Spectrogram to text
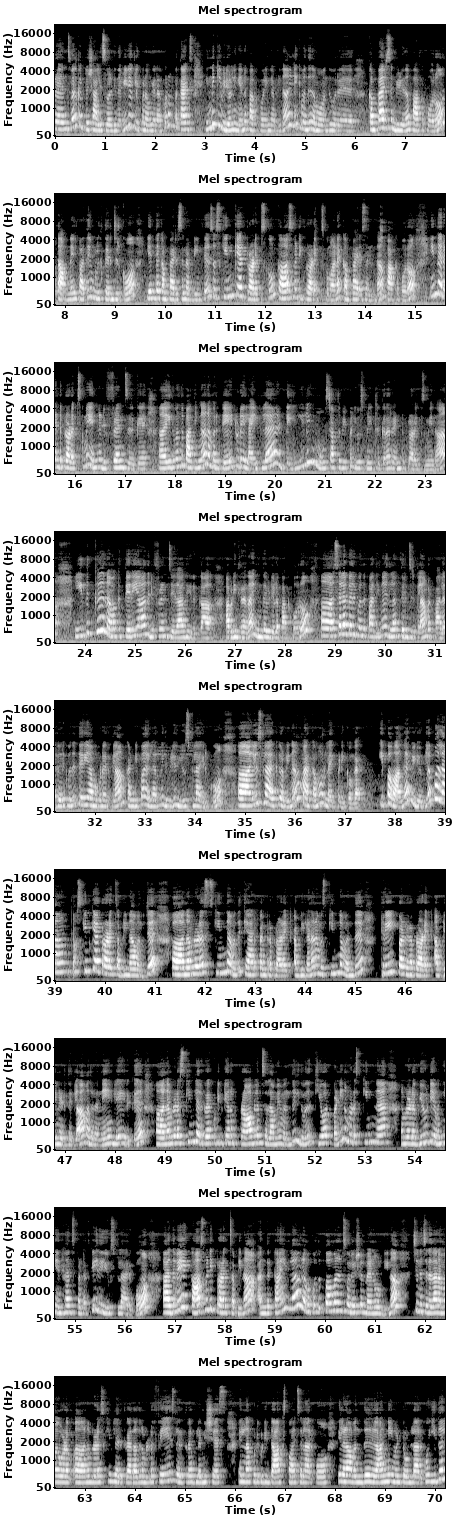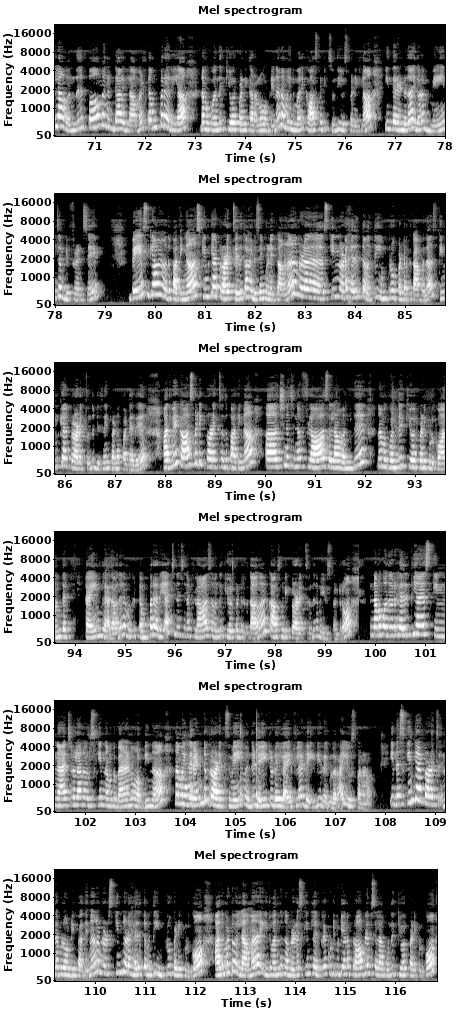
Friends welcome to Shali's world இந்த video click பண்ணவங்க எல்லாருக்கும் ரொம்ப தேங்க்ஸ் இன்னைக்கு வீடியோவில் நீங்கள் என்ன பார்க்க போறீங்க அப்படின்னா இன்னைக்கு வந்து நம்ம வந்து ஒரு கம்பேரிசன் வீடியோ தான் பார்க்க போகிறோம் தமிழ்நெல் பார்த்து உங்களுக்கு தெரிஞ்சிருக்கும். எந்த கம்பேரிசன் அப்படின்ட்டு? ஸோ ஸ்கின் கேர் ப்ராடக்ட்ஸ்க்கும் காஸ்மெட்டிக் ப்ராடக்ட்ஸ்க்குமான கம்பேரிசன் தான் பார்க்க போகிறோம் இந்த ரெண்டு ப்ராடக்ட்ஸ்க்குமே என்ன டிஃப்ரென்ஸ் இருக்குது இது வந்து பார்த்தீங்கன்னா நம்ம டே டு டே லைஃப்பில் daily most of the people use பண்ணிட்டு இருக்கிற ரெண்டு ப்ராடக்ட்ஸுமே தான். இதுக்கு நமக்கு தெரியாத டிஃப்ரென்ஸ் ஏதாவது இருக்கா அப்படிங்கிறத இந்த வீடியோவில் பார்க்க போகிறோம் சில பேருக்கு வந்து பார்த்தீங்கன்னா இதெல்லாம் தெரிஞ்சிருக்கலாம். பட் பல பேருக்கு வந்து தெரியாமல் கூட இருக்கலாம். கண்டிப்பாக எல்லாருக்கும் இந்த வீடியோ யூஸ்ஃபுல்லாக இருக்கும். யூஸ்ஃபுல்லாக இருக்குது அப்படின்னா மறக்காமல் ஒரு லைக் பண்ணிக்கோங்க. இப்போ வாங்க வீடியோக்குள்ள போகலாம் ஸ்கின் கேர் ப்ராடக்ட்ஸ் அப்படின்னா வந்துட்டு நம்மளோட ஸ்கின்னை வந்து கேர் பண்ணுற ப்ராடக்ட் அப்படி இல்லைன்னா நம்ம ஸ்கின்னை வந்து ட்ரீட் பண்ணுற ப்ராடக்ட் அப்படின்னு எடுத்துக்கலாம். அதோட நேம்லேயே இருக்குது நம்மளோட ஸ்கின்ல இருக்கிற குட்டி குட்டியான ப்ராப்ளம்ஸ் எல்லாமே வந்து இது வந்து க்யூர் பண்ணி நம்மளோட ஸ்கின்னை நம்மளோட பியூட்டியை வந்து என்ஹான்ஸ் பண்ணுறதுக்கு இது யூஸ்ஃபுல்லாக இருக்கும். அதுவே காஸ்மெட்டிக் ப்ராடக்ட்ஸ் அப்படின்னா அந்த டைமில் நமக்கு வந்து பெர்மனன்ட் சொல்யூஷன் வேணும் அப்படின்னா சின்ன சின்னதாக நம்மளோட நம்மளோட ஸ்கின்ல இருக்கிற அதாவது நம்மளோட ஃபேஸில் இருக்கிற பிளமிஷஸ் இல்லைனா குட்டி குட்டி டார்க் ஸ்பாட்ஸ் எல்லாம் இருக்கும் இல்லைனா வந்து அன்இவன் டோன்லாம் இருக்கும். இதெல்லாம் வந்து பெர்மனண்ட்டாக இல்லாமல் டெம்பரரியாக நமக்கு வந்து க்யூர் பண்ணி தரணும் அப்படின்னா நம்ம இந்த மாதிரி காஸ்மெட்டிக்ஸ் வந்து யூஸ் பண்ணிக்கலாம். இந்த ரெண்டு தான் இதோட மேஜர் டிஃப்ரென்ஸே பேசிக்காகவே வந்து பார்த்தீங்கன்னா ஸ்கின் கேர் ப்ராடக்ட்ஸ் எதுக்காக டிசைன் பண்ணியிருக்காங்கன்னா நம்மளோட ஸ்கின்னோட ஹெல்த்தை வந்து இம்ப்ரூவ் பண்ணுறதுக்காக தான் ஸ்கின் கேர் ப்ராடக்ட்ஸ் வந்து டிசைன் பண்ணப்பட்டது. அதுவே காஸ்மெட்டிக் ப்ராடக்ட்ஸ் வந்து பார்த்தீங்கன்னா சின்ன சின்ன ஃப்ளாஸ் எல்லாம் வந்து நமக்கு வந்து க்யூர் பண்ணி கொடுக்கும். அந்த டைமில் அதாவது நமக்கு டெம்பரரியாக சின்ன சின்ன ஃப்ளாஸை வந்து க்யூர் பண்ணுறதுக்காக காஸ்மெட்டிக் ப்ராடக்ட்ஸ் வந்து நம்ம யூஸ் பண்ணுறோம் நமக்கு வந்து ஒரு ஹெல்த்தியான ஸ்கின் நேச்சுரலான ஒரு ஸ்கின் நமக்கு வேணும் அப்படின்னா நம்ம இந்த ரெண்டு ப்ராடக்ட்ஸுமே வந்து டே டு டே லைஃப்பில் டெய்லி ரெகுலராக யூஸ் பண்ணணும். இந்த ஸ்கின் கேர் ப்ராடக்ட்ஸ் என்ன பண்ணும் அப்படின்னு பார்த்தீங்கன்னா நம்மளோட ஸ்கின்னோட ஹெல்த்தை வந்து இம்ப்ரூவ் பண்ணி கொடுக்கும். அது மட்டும் இல்லாமல் இது வந்து நம்மளோட ஸ்கின்ல இருக்கிற குட்டி குட்டியான ப்ராப்ளம்ஸ் எல்லாம் வந்து க்யூர் பண்ணி கொடுக்கும்.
